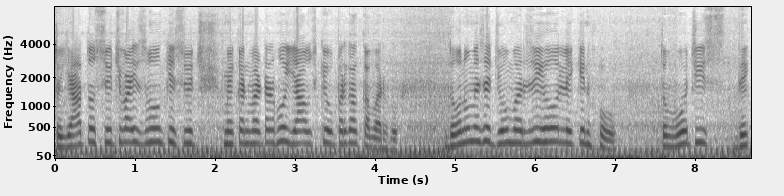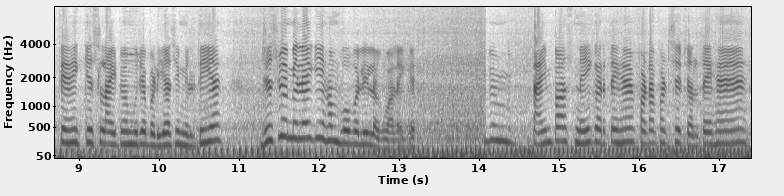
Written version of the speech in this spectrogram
तो या तो स्विच वाइज हो कि स्विच में कन्वर्टर हो, या उसके ऊपर का कवर हो। दोनों में से जो मर्ज़ी हो, लेकिन हो। तो वो चीज़ देखते हैं किस लाइट में मुझे बढ़िया सी मिलती है। जिसमें मिलेगी, हम वो वाली लगवा लेंगे। टाइम पास नहीं करते हैं, फटाफट से चलते हैं,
